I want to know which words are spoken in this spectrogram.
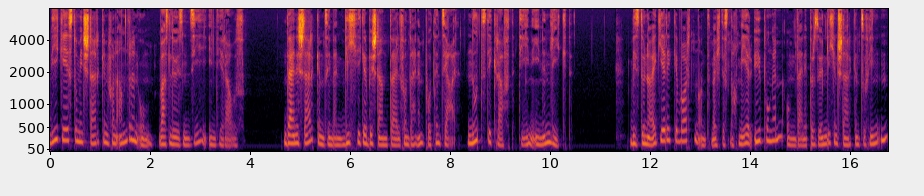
wie gehst du mit Stärken von anderen um? Was lösen sie in dir aus? Deine Stärken sind ein wichtiger Bestandteil von deinem Potenzial. Nutz die Kraft, die in ihnen liegt. Bist du neugierig geworden und möchtest noch mehr Übungen, um deine persönlichen Stärken zu finden?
